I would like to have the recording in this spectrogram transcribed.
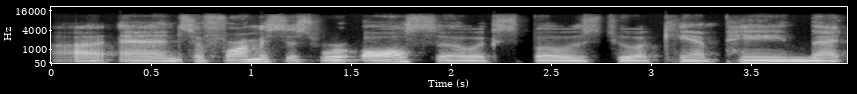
Uh, and so pharmacists were also exposed to a campaign that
